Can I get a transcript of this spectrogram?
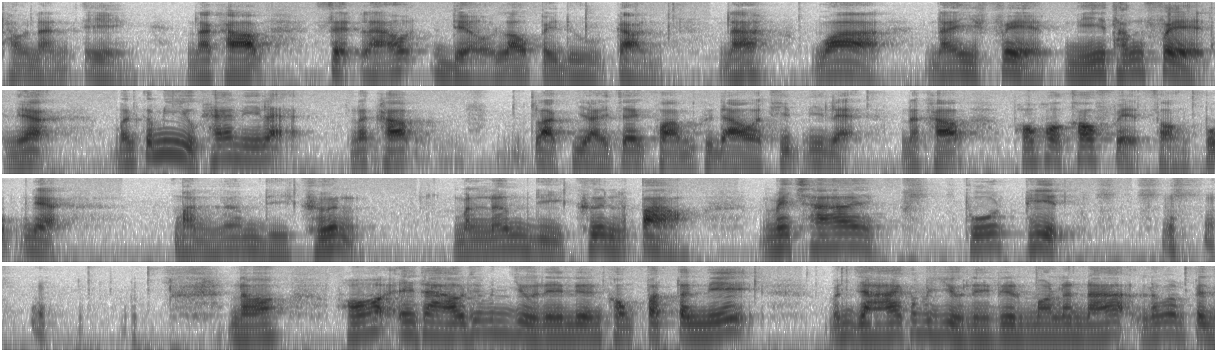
เท่านั้นเองนะครับ เสร็จแล้วเดี๋ยวเราไปดูกันนะว่าในเฟสนี้ทั้งเฟสเนี้ย มันก็มีอยู่แค่นี้แหละนะครับ หลักใหญ่ใจความคือดาวอาทิตย์นี่แหละนะครับ เพราะพอเข้าเฟสสองปุ๊บเนี่ยมันเริ่มดีขึ้น มันเริ่มดีขึ้นหรือเปล่า ไม่ใช่พูดผิดเนาะเพราะไอ้ดาวที่มันอยู่ในเรือนของปัตตานิมันย้ายก็ไปอยู่ในเรือนมรณะ แล้วมันเป็น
